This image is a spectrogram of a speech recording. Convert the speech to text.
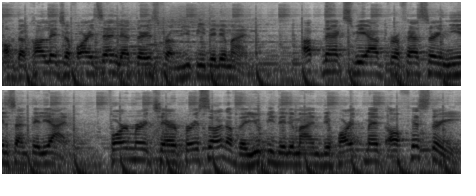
of the College of Arts and Letters from UP Diliman. Up next, we have Professor Neil Santillan, former chairperson of the UP Diliman Department of History.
